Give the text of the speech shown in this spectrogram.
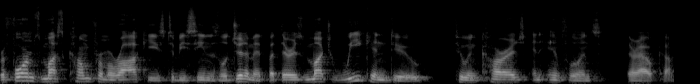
Reforms must come from Iraqis to be seen as legitimate, but there is much we can do to encourage and influence their outcome.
